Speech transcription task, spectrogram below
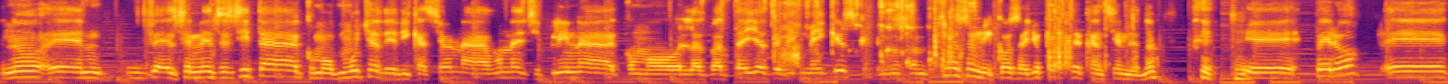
No, se necesita como mucha dedicación a una disciplina como las batallas de beatmakers que no son, no son mi cosa. Yo quiero hacer canciones, ¿no? Eh, pero eh,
